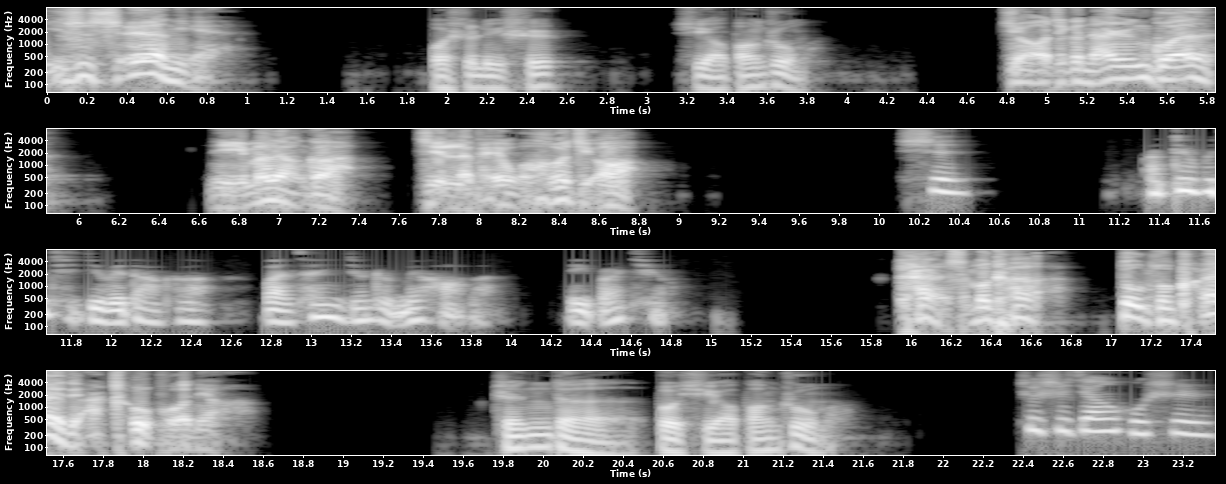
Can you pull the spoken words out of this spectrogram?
你是谁啊？你？我是律师，需要帮助吗？叫这个男人滚！你们两个进来陪我喝酒。是。啊，对不起，几位大哥，晚餐已经准备好了，里边请。看什么看？动作快点，臭婆娘！真的不需要帮助吗？这是江湖事，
